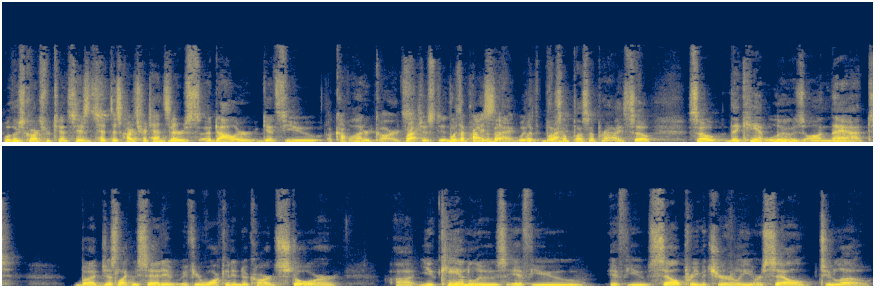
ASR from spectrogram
Well, there's cards for ten cents. There's, there's, cards for ten cents. There's a dollar gets you a couple hundred cards right. just in with the, a prize bag with, with a, plus, a, plus a prize. So so they can't lose on that. But just like we said, if you're walking into a card store, uh, you can lose if you if you sell prematurely or sell too low.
